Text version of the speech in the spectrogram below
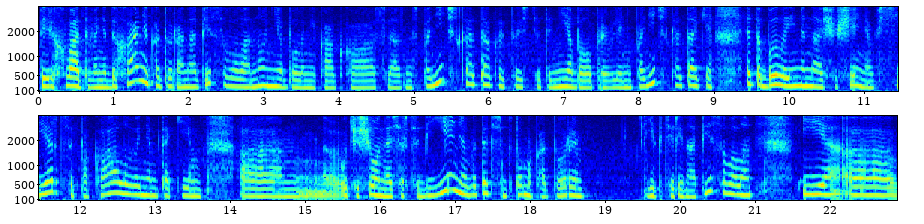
перехватывание дыхания, которое она описывала, оно не было никак а, связано с панической атакой, то есть это не было проявлением панической атаки, это было именно ощущением в сердце, покалыванием таким, э, учащенное сердцебиение, вот эти симптомы, которые Екатерина описывала. И э,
